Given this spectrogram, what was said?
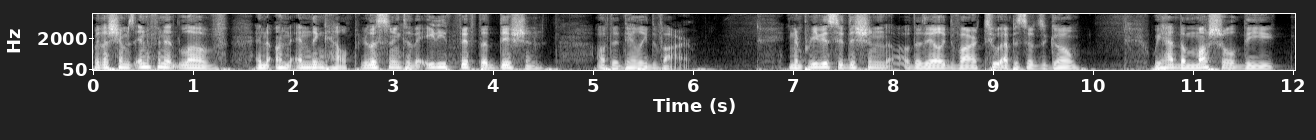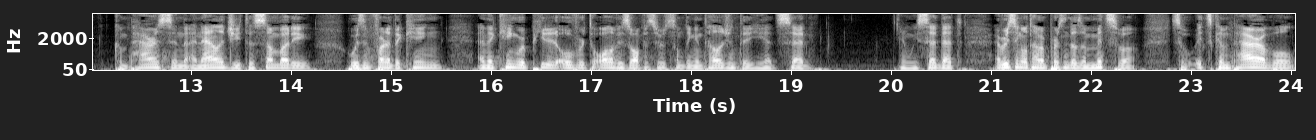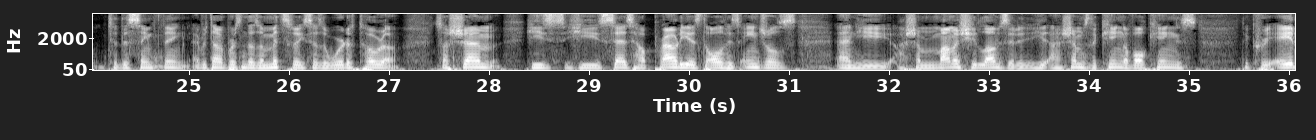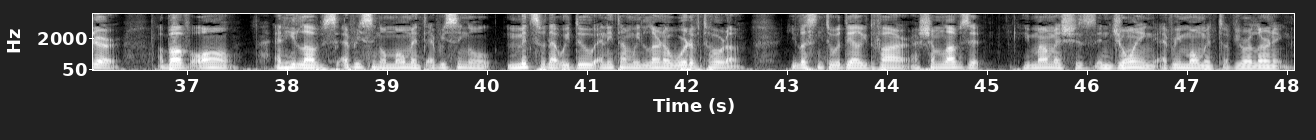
with Hashem's infinite love and unending help. You're listening to the 85th edition of the Daily Dvar. In a previous edition of the Daily Dvar, two episodes ago, we had the mushal, the comparison, the analogy to somebody who was in front of the king, and the king repeated over to all of his officers something intelligent that he had said. And we said that every single time a person does a mitzvah, so it's comparable to the same thing. Every time a person does a mitzvah, he says a word of Torah. So Hashem, he's, he says how proud he is to all of his angels, and he, Hashem mamash, he loves it. He, Hashem's the king of all kings, the creator above all. And he loves every single moment, every single mitzvah that we do, anytime we learn a word of Torah. You listen to a daily dvar, Hashem loves it. He mamash is enjoying every moment of your learning.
